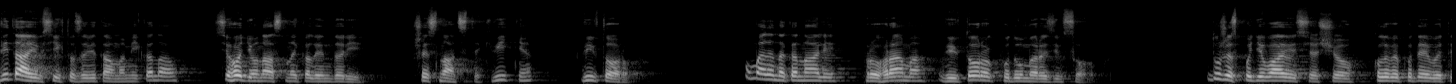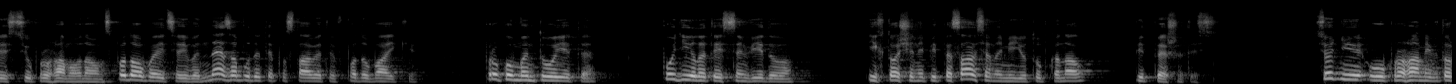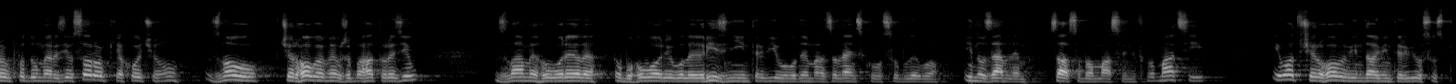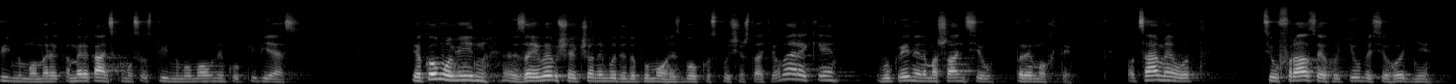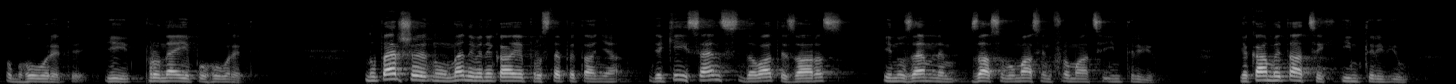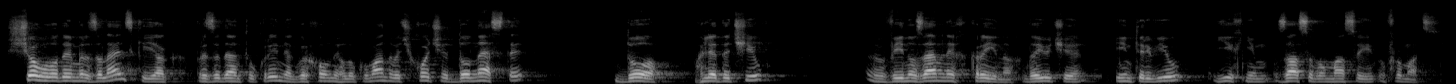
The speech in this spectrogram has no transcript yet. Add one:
Вітаю всіх, хто завітав на мій канал. Сьогодні у нас на календарі 16 квітня, вівторок. У мене на каналі програма Вівторок подумай разів 40. Дуже сподіваюся, що коли ви подивитесь цю програму, вона вам сподобається і ви не забудете поставити вподобайки, прокоментуєте, поділитесь цим відео. І хто ще не підписався на мій YouTube канал, підпишитесь. Сьогодні у програмі Вівторок подумай разів 40 я хочу ну, знову в чергове ми вже багато разів з вами говорили, обговорювали різні інтерв'ю Володимира Зеленського, особливо іноземним засобам масової інформації. І от в чергове він дав інтерв'ю суспільному, американському суспільному мовнику PBS, в якому він заявив, що якщо не буде допомоги з боку Сполучених Штатів Америки, в Україні нема шансів перемогти. От саме от цю фразу я хотів би сьогодні обговорити і про неї поговорити. Ну, перше, ну, в мене виникає просте питання: який сенс давати зараз іноземним засобам масової інформації інтерв'ю? Яка мета цих інтерв'ю? Що Володимир Зеленський, як президент України, як Верховний Головнокомандувач, хоче донести до глядачів в іноземних країнах, даючи інтерв'ю їхнім засобам масової інформації?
